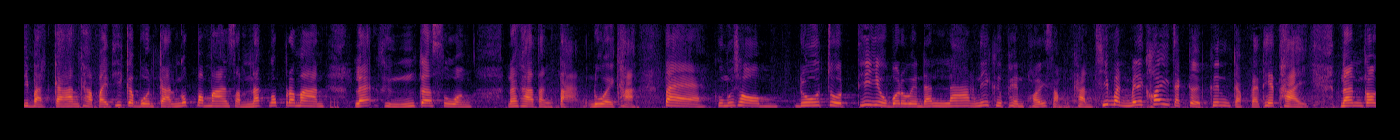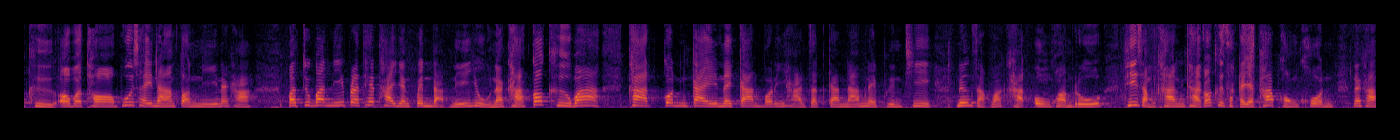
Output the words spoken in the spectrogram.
ฏิบัติการค่ะไปที่กระบวนการงบประมาณสำนักงบประมาณ และถึงกระทรวงนะคะต่างๆ ด้วยค่ะ แต่คุณผู้ชมดูจุดที่อยู่บริเวณด้านล่างนี่คือเพนพอยต์สำคัญที่มันไม่ค่อยจะเกิดขึ้นกับประเทศไทย นั่นก็คืออบทผู้ใช้น้ำตอนนี้นะคะ ปัจจุบันนี้ประเทศไทยยังเป็นแบบนี้อยู่นะคะ ก็คือว่าขาดกลไกในการบริหารจัดการน้ำในพื้นที่ เนื่องจากว่าขาดองค์ความรู้ที่สำคัญค่ะ ก็คือศักยภาพของคนนะคะ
